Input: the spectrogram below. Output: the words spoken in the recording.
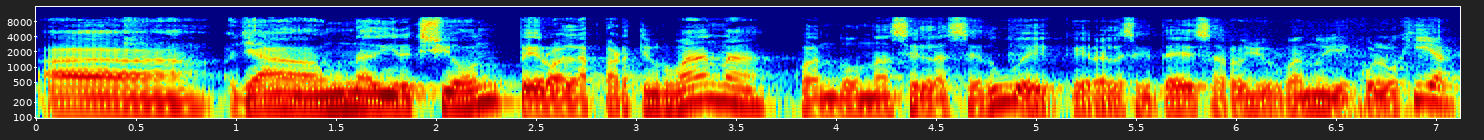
a ya a una dirección, pero a la parte urbana, cuando nace la CEDUE, que era la Secretaría de Desarrollo Urbano y Ecología.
